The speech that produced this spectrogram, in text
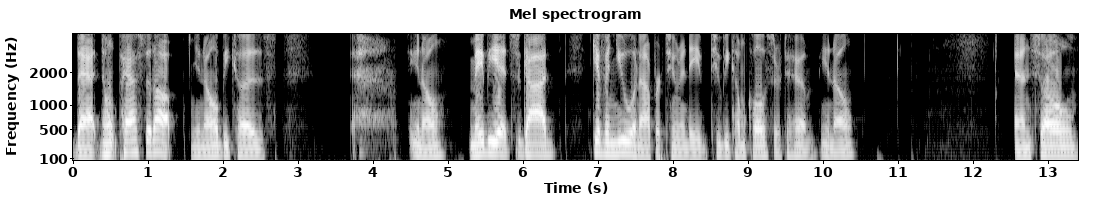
that, don't pass it up, you know, because you know, maybe it's God giving you an opportunity to become closer to him, you know. And so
